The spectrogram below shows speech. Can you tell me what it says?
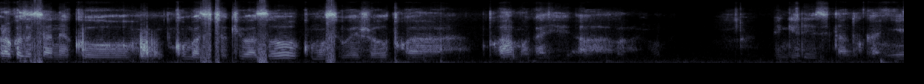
Urakoze cyane ku kumbaza icyo kibazo ku munsi w'ejo twahamagaye abantu b'ingeri zitandukanye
